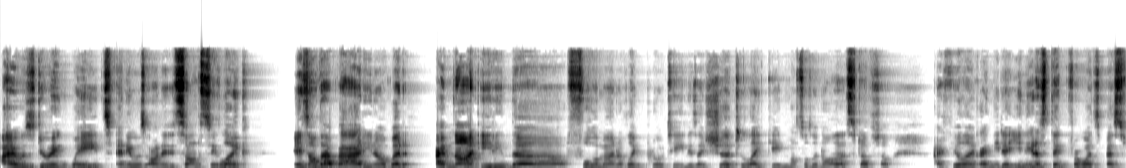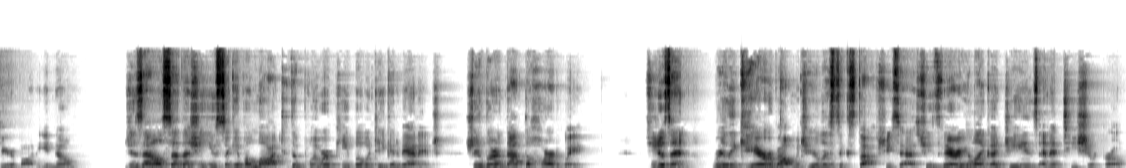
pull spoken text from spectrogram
i was doing weights and it was on it's honestly like it's not that bad you know but i'm not eating the full amount of like protein as i should to like gain muscles and all that stuff. So i feel like i need it. You need to stick for what's best for your body you know? Gisele said that she used to give a lot to the point where people would take advantage. She learned that the hard way. She doesn't really care about materialistic stuff, she says. She's very like a jeans and a t shirt girl.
